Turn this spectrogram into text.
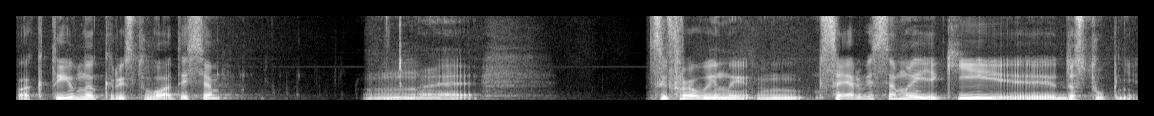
активно користуватися е, цифровими сервісами, які е, доступні.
